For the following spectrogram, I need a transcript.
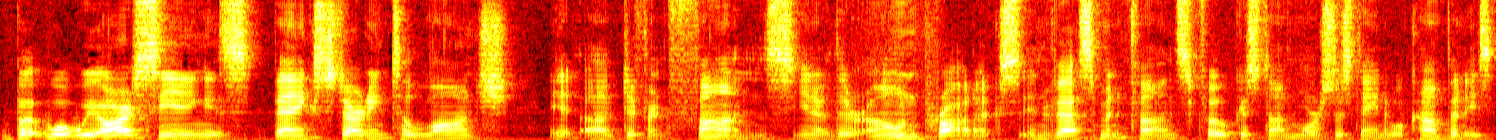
but what we are seeing is banks starting to launch uh, different funds, you know, their own products, investment funds focused on more sustainable companies.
